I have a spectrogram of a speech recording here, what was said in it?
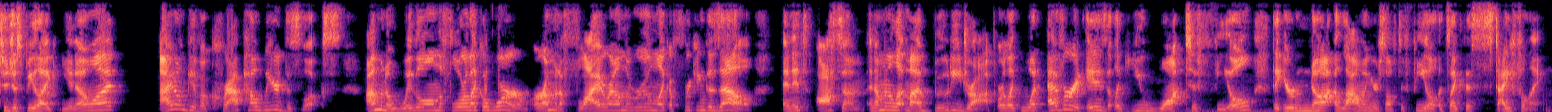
to just be like, you know what? I don't give a crap how weird this looks. I'm going to wiggle on the floor like a worm or I'm going to fly around the room like a freaking gazelle and it's awesome and I'm going to let my booty drop or like whatever it is that like you want to feel that you're not allowing yourself to feel. It's like this stifling.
